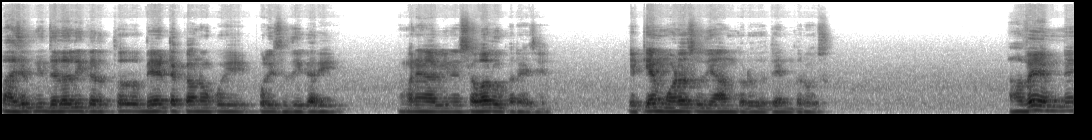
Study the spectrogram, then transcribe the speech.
ભાજપની દલાલી કરતો બે ટકાનો કોઈ પોલીસ અધિકારી મને આવીને સવાલો કરે છે કે કેમ મોડા સુધી આમ કરો છો, તેમ કરો છો? હવે એમને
